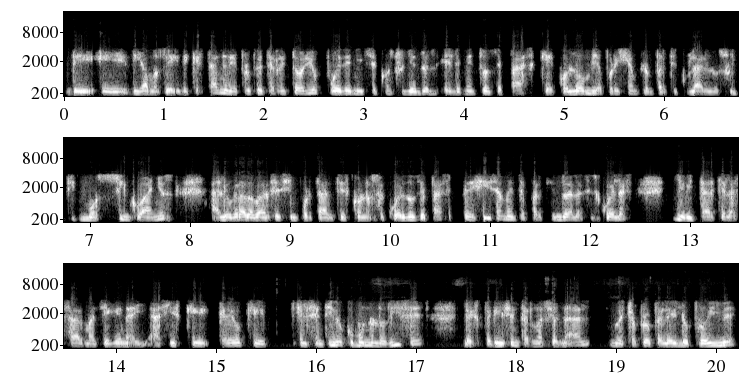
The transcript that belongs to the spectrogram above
de eh, digamos, de, que están en el propio territorio, pueden irse construyendo elementos de paz, que Colombia, por ejemplo, en particular en los últimos cinco años, ha logrado avances importantes con los acuerdos de paz, precisamente partiendo de las escuelas y evitar que las armas lleguen ahí. Así es que creo que el sentido común nos lo dice, la experiencia internacional, nuestra propia ley lo prohíbe,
